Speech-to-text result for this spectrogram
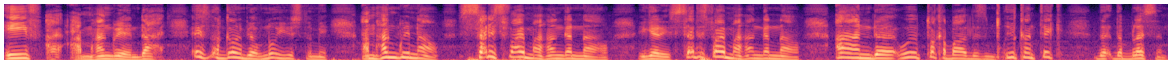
if I, am hungry and die? It's not going to be of no use to me. I'm hungry now. Satisfy my hunger now. You get it? Satisfy my hunger now. And uh, we'll talk about this. You can take the, the blessing.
